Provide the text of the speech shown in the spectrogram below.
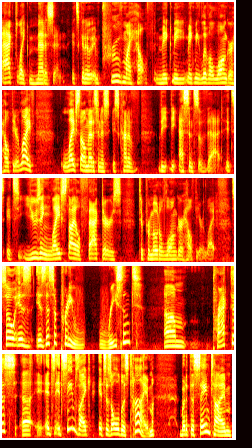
act like medicine? It's going to improve my health and make me make me live a longer, healthier life. Lifestyle medicine is, is kind of the, the essence of that. It's it's using lifestyle factors to promote a longer, healthier life. So is is this a pretty recent um, practice? Uh, it's it seems like it's as old as time, but at the same time,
